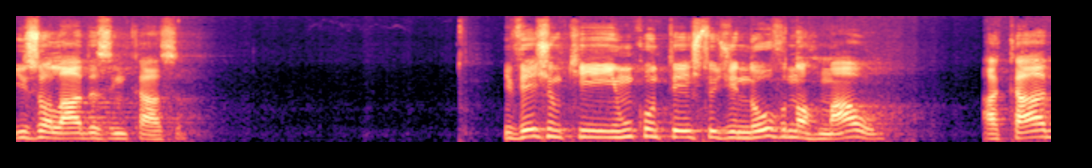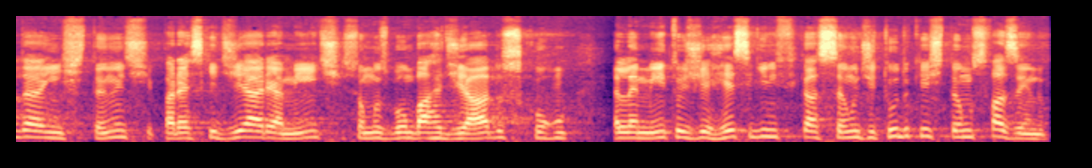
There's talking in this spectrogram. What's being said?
isoladas em casa. E vejam que em um contexto de novo normal, a cada instante, parece que diariamente somos bombardeados com elementos de ressignificação de tudo que estamos fazendo.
